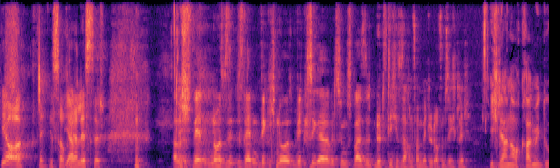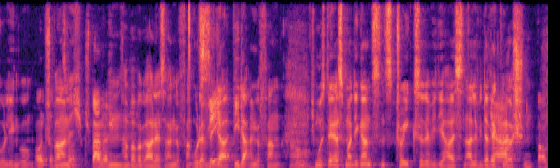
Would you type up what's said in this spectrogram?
Ja, ist auch Ja. realistisch. Also es werden, nur, es werden wirklich nur witzige bzw. nützliche Sachen vermittelt offensichtlich. Ich lerne auch gerade mit Duolingo. Und? Spanisch. Spanisch? Hm, habe aber gerade erst angefangen. Oder See. wieder, wieder angefangen. Oh. Ich musste erst mal die ganzen Streaks oder wie die heißen, alle wieder weglöschen. Warum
